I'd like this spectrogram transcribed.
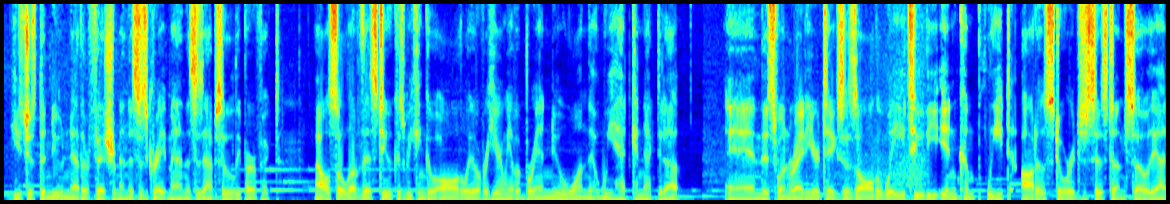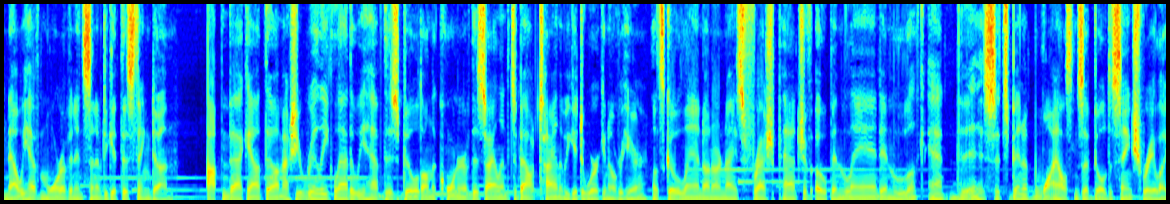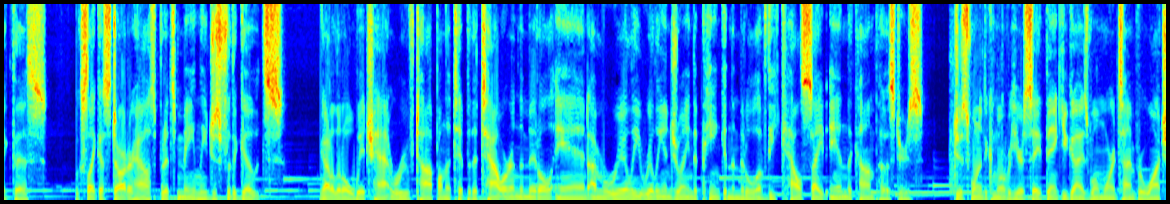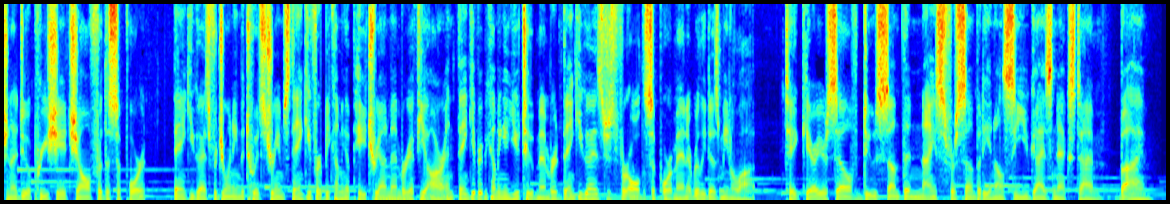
He's just the new nether fisherman. This is great, man. This is absolutely perfect. I also love this, too, because we can go all the way over here, and we have a brand new one that we had connected up. And this one right here takes us all the way to the incomplete auto storage system. So yeah, now we have more of an incentive to get this thing done. Popping back out though, I'm actually really glad that we have this build on the corner of this island. It's about time that we get to working over here. Let's go land on our nice fresh patch of open land and look at this. It's been a while since I've built a sanctuary like this. Looks like a starter house, but it's mainly just for the goats. Got a little witch hat rooftop on the tip of the tower in the middle, and I'm really, really enjoying the pink in the middle of the calcite and the composters. Just wanted to come over here say thank you guys one more time for watching. I do appreciate y'all for the support. Thank you guys for joining the Twitch streams. Thank you for becoming a Patreon member if you are, and thank you for becoming a YouTube member. Thank you guys just for all the support, man. It really does mean a lot. Take care of yourself, do something nice for somebody, and I'll see you guys next time. Bye!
